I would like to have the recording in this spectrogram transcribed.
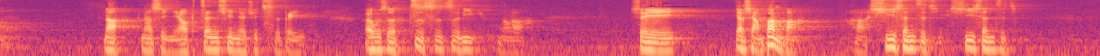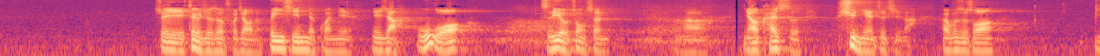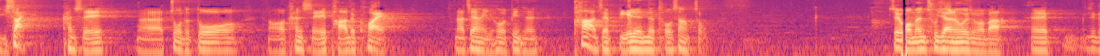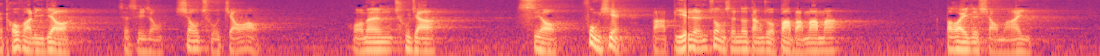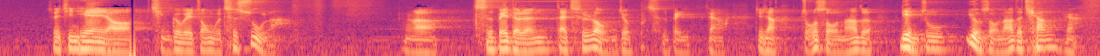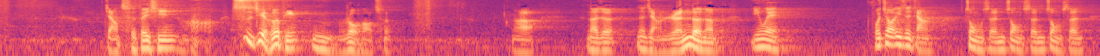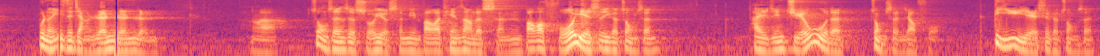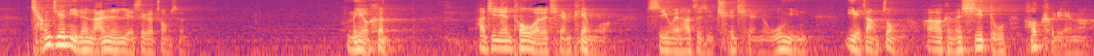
那那是你要真心的去慈悲，而不是自私自利啊。所以要想办法啊，牺牲自己，牺牲自己。所以这个就是佛教的悲心的观念。你讲无我，只有众生啊，你要开始训练自己了。而不是说比赛，看谁呃做的多，然后看谁爬得快，那这样以后变成踏在别人的头上走。所以我们出家人为什么把呃这个头发理掉啊？这是一种消除骄傲。我们出家是要奉献，把别人众生都当做爸爸妈妈，包括一只小蚂蚁。所以今天要请各位中午吃素了，啊，慈悲的人在吃肉就不慈悲，这样就像左手拿着念珠，右手拿着枪，这样讲慈悲心，世界和平，嗯，肉好吃，啊，那就那讲人的呢，因为佛教一直讲众生众生众生，不能一直讲人人人。啊，众生是所有生命，包括天上的神，包括佛也是一个众生。他已经觉悟的众生叫佛，地狱也是个众生，强奸你的男人也是个众生。没有恨，他今天偷我的钱骗我，是因为他自己缺钱无名，业障重啊，可能吸毒，好可怜啊。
